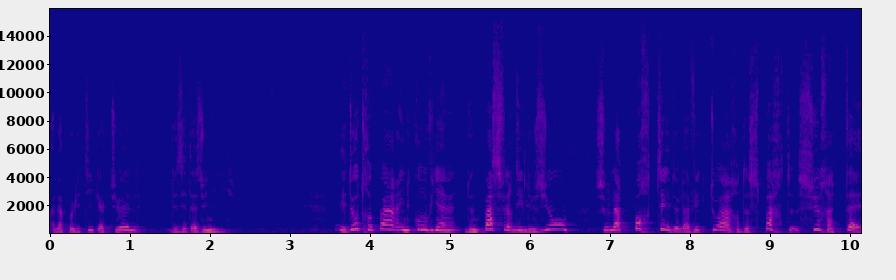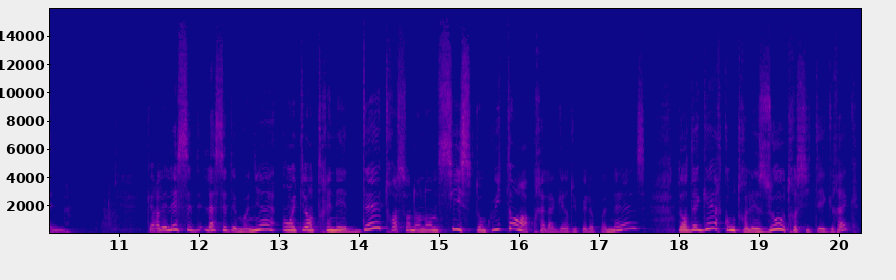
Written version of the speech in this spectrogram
à la politique actuelle des États-Unis. Et d'autre part, il convient de ne pas se faire d'illusions sur la portée de la victoire de Sparte sur Athènes. Car les Lacédémoniens ont été entraînés dès 396, donc huit ans après la guerre du Péloponnèse, dans des guerres contre les autres cités grecques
